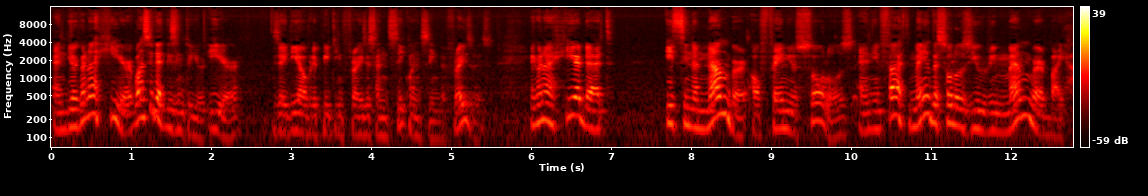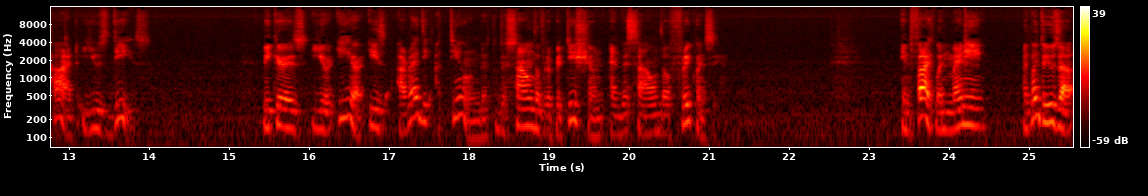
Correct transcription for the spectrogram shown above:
And you're gonna hear, once you get this into your ear, this idea of repeating phrases and sequencing the phrases, you're gonna hear that it's in a number of famous solos, and in fact, many of the solos you remember by heart use these. Because your ear is already attuned to the sound of repetition and the sound of frequency. In fact, when many, I'm going to use a,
